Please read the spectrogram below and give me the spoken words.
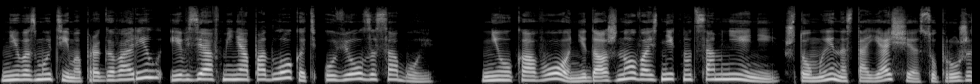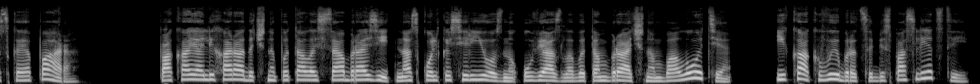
Невозмутимо проговорил и, взяв меня под локоть, увел за собой. Ни у кого не должно возникнуть сомнений, что мы настоящая супружеская пара. Пока я лихорадочно пыталась сообразить, насколько серьезно увязла в этом брачном болоте и как выбраться без последствий,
